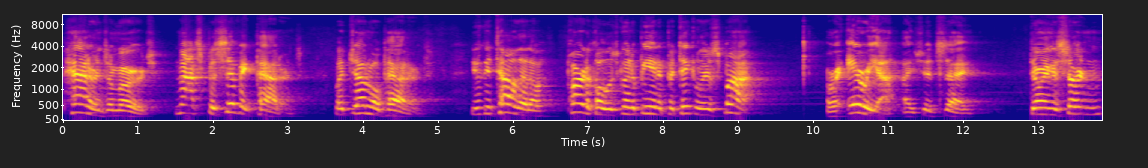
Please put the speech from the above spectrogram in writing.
patterns emerge. Not specific patterns, but general patterns. You could tell that a particle was going to be in a particular spot, or area, I should say, during a certain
